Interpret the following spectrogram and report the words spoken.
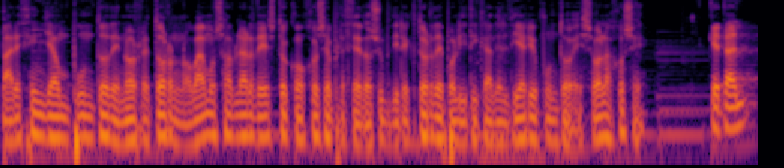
parecen ya un punto de no retorno. Vamos a hablar de esto con José Precedo, subdirector de política del diario.es. Hola, José. ¿Qué tal?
